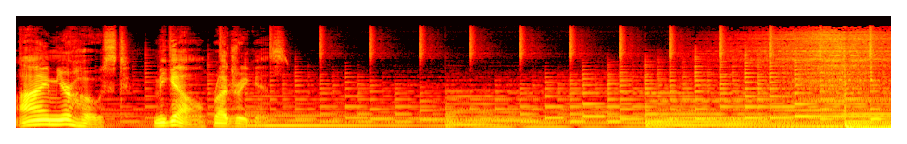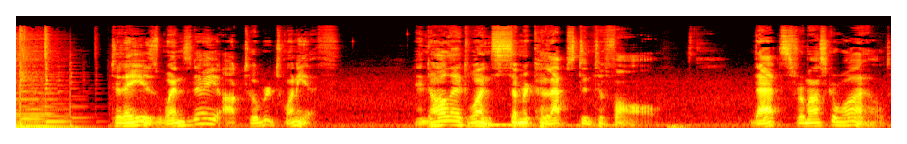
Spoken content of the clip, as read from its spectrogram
I'm your host, Miguel Rodriguez. Today is Wednesday, October 20th, and all at once summer collapsed into fall. That's from Oscar Wilde.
